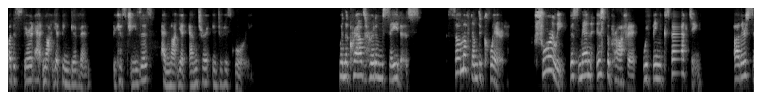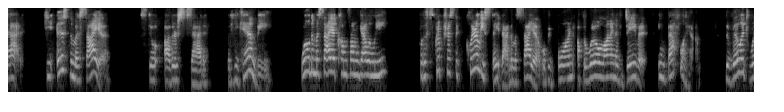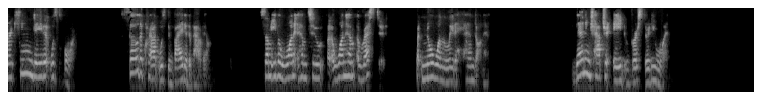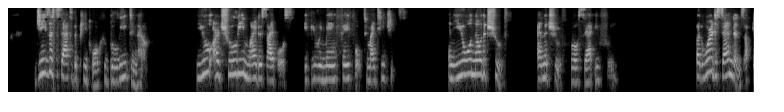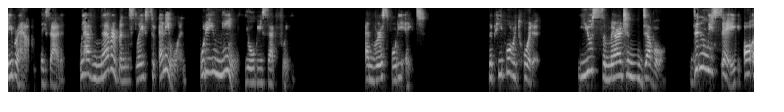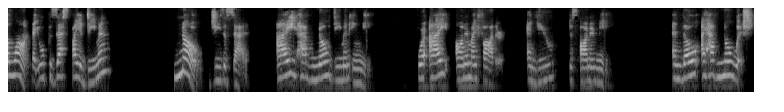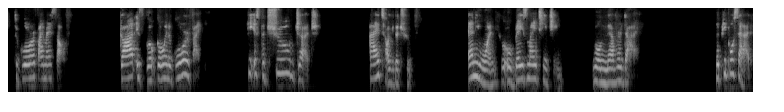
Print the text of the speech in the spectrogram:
But the Spirit had not yet been given, because Jesus had not yet entered into his glory. When the crowds heard him say this, some of them declared, Surely this man is the prophet we've been expecting. Others said, He is the Messiah. Still others said, But he can be. Will the Messiah come from Galilee? For the scriptures clearly state that the Messiah will be born of the royal line of David in Bethlehem, the village where King David was born. So the crowd was divided about him. Some even wanted him to uh, want him arrested, but no one laid a hand on him. Then in chapter 8, verse 31, Jesus said to the people who believed in him, You are truly my disciples if you remain faithful to my teachings. And you will know the truth, and the truth will set you free. But we're descendants of Abraham, they said. We have never been slaves to anyone. What do you mean you will be set free? And verse 48 The people retorted, You Samaritan devil, didn't we say all along that you were possessed by a demon? No, Jesus said, I have no demon in me, for I honor my Father, and you dishonor me. And though I have no wish to glorify myself, God is going to glorify me. He is the true judge. I tell you the truth. Anyone who obeys my teaching will never die. The people said,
